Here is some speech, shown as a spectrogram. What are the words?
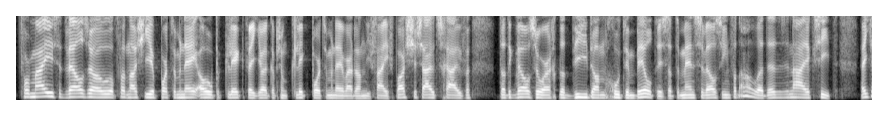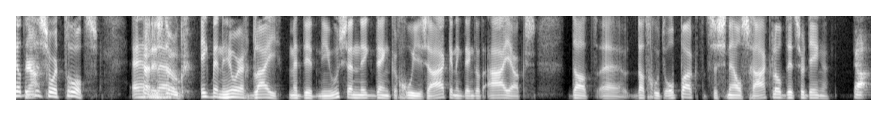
voor mij is het wel zo van als je je portemonnee openklikt. Weet je wel, ik heb zo'n klikportemonnee waar dan die vijf pasjes uitschuiven. Dat ik wel zorg dat die dan goed in beeld is. Dat de mensen wel zien van, oh, dat is een Ajax-ziet. Weet je, dat is Ja. een soort trots. En, Ja, dat is het eh, ook. Ik ben heel erg blij met dit nieuws. En ik denk een goede zaak. En ik denk dat Ajax dat, eh, dat goed oppakt. Dat ze snel schakelen op dit soort dingen. Ja,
